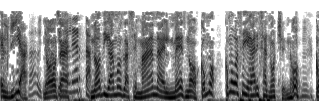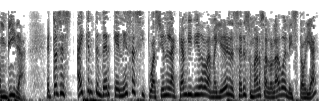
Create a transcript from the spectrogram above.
el día, Claro, y te no, o sea, mantiene alerta. no digamos la semana, el mes, no, cómo cómo vas a llegar esa noche, no, con vida. Entonces hay que entender que en esa situación en la que han vivido la mayoría de los seres humanos a lo largo de la historia,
